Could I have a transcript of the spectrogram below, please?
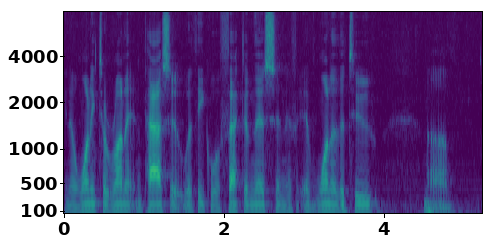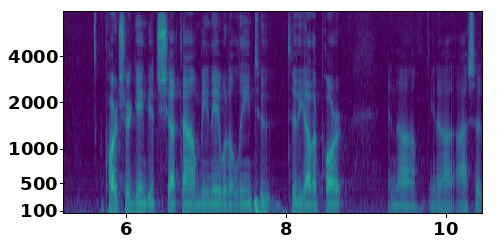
you know, wanting to run it and pass it with equal effectiveness. And if, if one of the two um, parts of your game gets shut down, being able to lean to, to the other part. And, uh, you know, I said,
